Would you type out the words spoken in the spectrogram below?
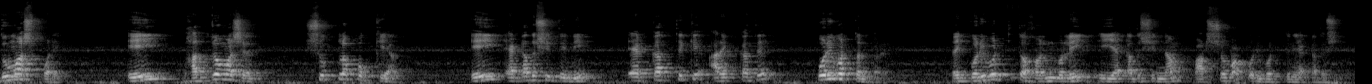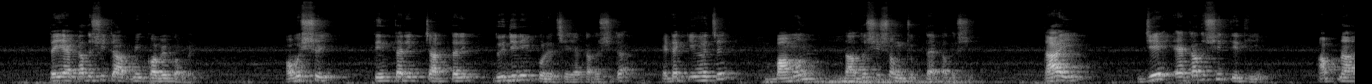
দু মাস পরে, এই ভাদ্র মাসের শুক্লপক্ষিয়া এই একাদশী তিনি এক কাত থেকে আরেক কাতে পরিবর্তন করেন। তাই পরিবর্তিত হন বলেই এই একাদশীর নাম পার্শ্ব বা পরিবর্তনী একাদশী। তাই একাদশীটা আপনি কবে করবেন? অবশ্যই তিন তারিখ, চার তারিখ, দুই দিনেই করেছে এই একাদশীটা। এটা কি হয়েছে? বামন দ্বাদশী সংযুক্ত একাদশী। তাই যে একাদশী তিথি আপনার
